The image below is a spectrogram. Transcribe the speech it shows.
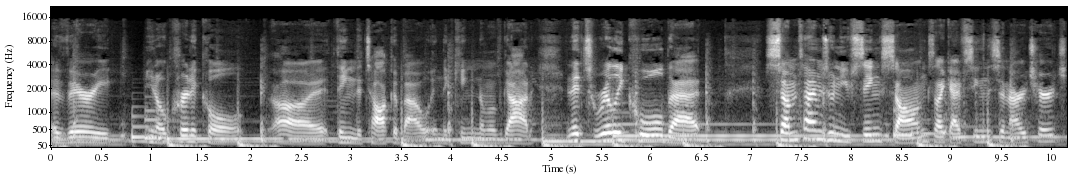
a very, you know, critical uh, thing to talk about in the kingdom of God. And it's really cool that sometimes when you sing songs, like I've seen this in our church,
